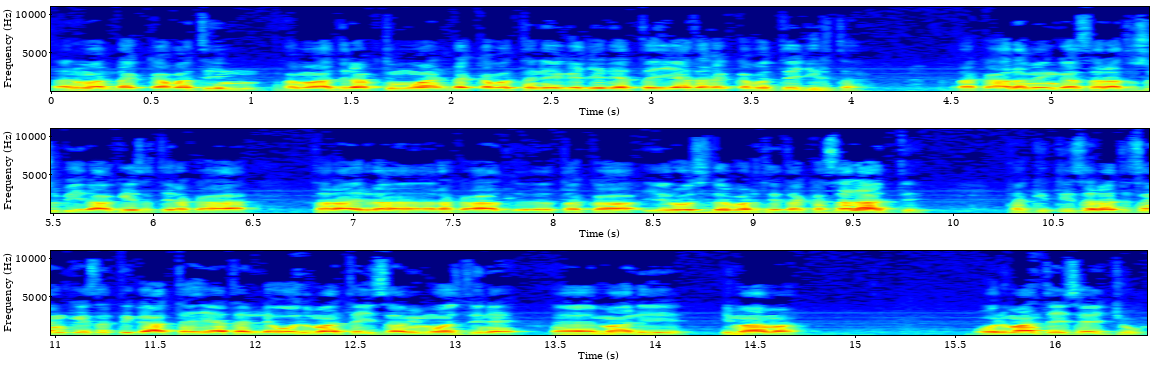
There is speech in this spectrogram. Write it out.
tanumaan dhaqqabatin fama adraktum waan dhaqqabattan eega jedhe attayyaata dhaqqabattee jirta raka'aa lameen gaa salaatu subiidhaa keessatti raka'aa tara irra raka'aa takka yeroo si dabarte takka salaatte takkitti salaate san keessatti gaa attayyaata illee walumaan teeysaami muwazzine maali imaama walumaan teeysa jechuu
